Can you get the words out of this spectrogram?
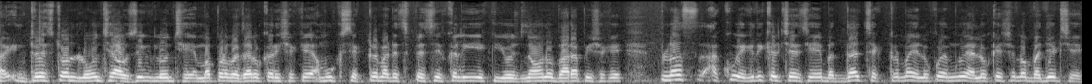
ઇન્ટરેસ્ટ ઓન લોન છે હાઉસિંગ લોન છે એમાં પણ વધારો કરી શકે અમુક સેક્ટર માટે સ્પેસિફિકલી એક યોજનાઓનો ભાર આપી શકે પ્લસ આખું એગ્રીકલ્ચર છે એ બધા જ સેક્ટરમાં એ લોકો એમનું એલોકેશનનો બજેટ છે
